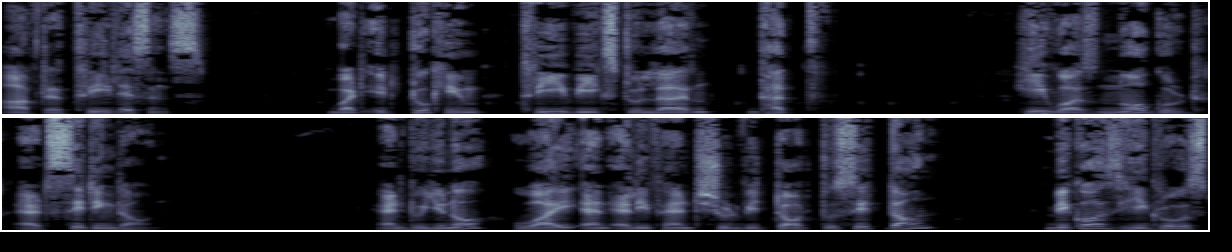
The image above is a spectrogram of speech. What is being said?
after three lessons, but it took him three weeks to learn Dhat. He was no good at sitting down. And do you know why an elephant should be taught to sit down? Because he grows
